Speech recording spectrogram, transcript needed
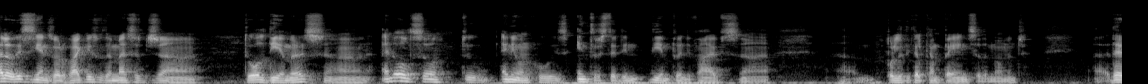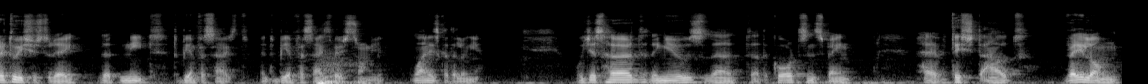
Hello, this is Yanis Varoufakis with a message uh, to all DiEMers uh, and also to anyone who is interested in DiEM25's uh, um, political campaigns at the moment. Uh, there are two issues today that need to be emphasized and to be emphasized very strongly. One is Catalonia. We just heard the news that uh, the courts in Spain have dished out very long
